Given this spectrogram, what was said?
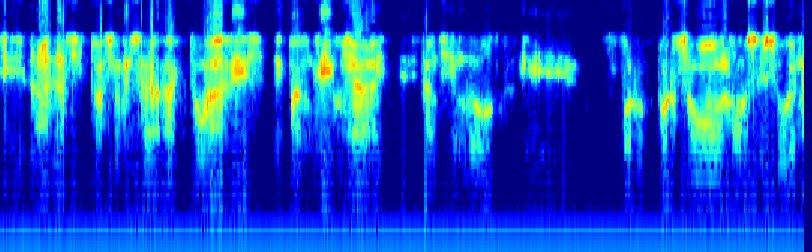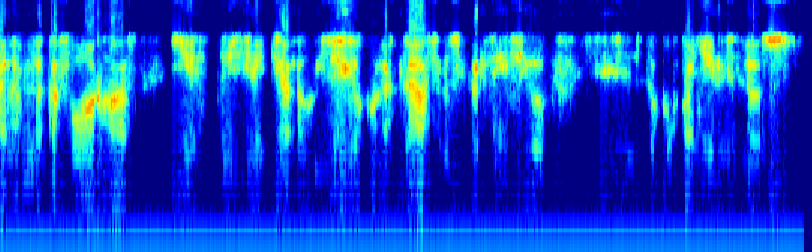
eh, las situaciones actuales de pandemia este, están siendo eh, por, por Zoom o se suben a las plataformas y este y ahí quedan los videos con las clases, los ejercicios, eh, los compañeros, los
